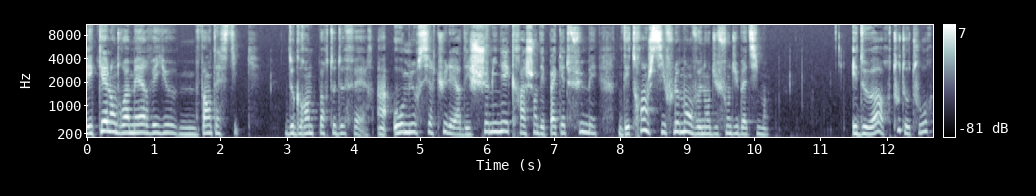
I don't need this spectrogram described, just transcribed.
Et quel endroit merveilleux, fantastique de grandes portes de fer, un haut mur circulaire, des cheminées crachant des paquets de fumée, d'étranges sifflements venant du fond du bâtiment. Et dehors, tout autour,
